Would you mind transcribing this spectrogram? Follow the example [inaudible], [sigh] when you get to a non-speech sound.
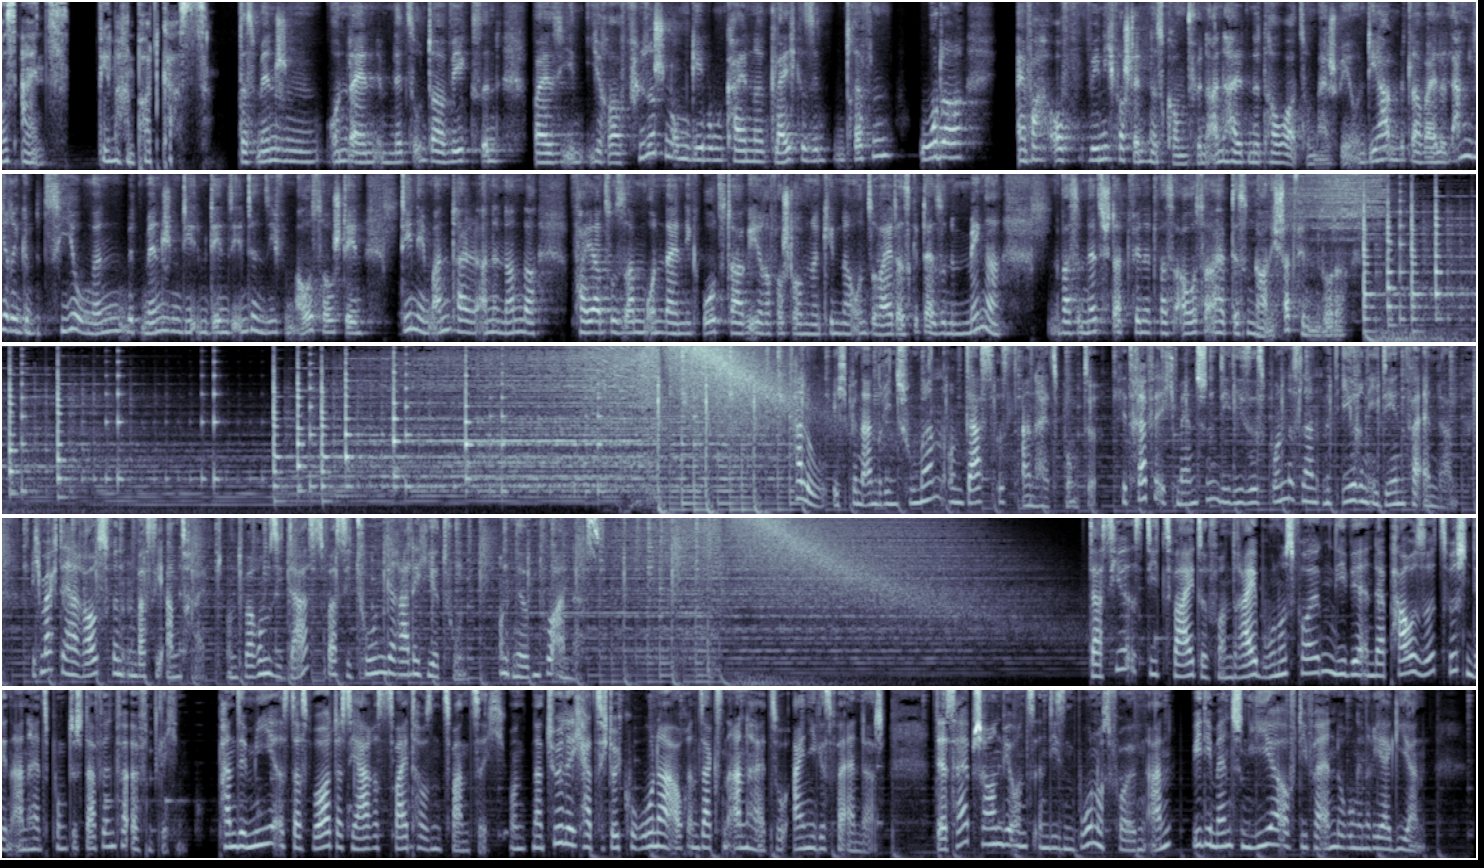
Haus 1. Wir machen Podcasts. Dass Menschen online im Netz unterwegs sind, weil sie in ihrer physischen Umgebung keine Gleichgesinnten treffen oder einfach auf wenig Verständnis kommen für eine anhaltende Trauer zum Beispiel. Und die haben mittlerweile langjährige Beziehungen mit Menschen, die, mit denen sie intensiv im Austausch stehen. Die nehmen Anteil aneinander, feiern zusammen online die Geburtstage ihrer verstorbenen Kinder und so weiter. Es gibt also eine Menge, was im Netz stattfindet, was außerhalb dessen gar nicht stattfinden würde. Hallo, ich bin Andrin Schumann und das ist Anhaltspunkte. Hier treffe ich Menschen, die dieses Bundesland mit ihren Ideen verändern. Ich möchte herausfinden, was sie antreibt und warum sie das, was sie tun, gerade hier tun und nirgendwo anders. Das hier ist die zweite von drei Bonusfolgen, die wir in der Pause zwischen den Anhaltspunkte-Staffeln veröffentlichen. Pandemie ist das Wort des Jahres 2020 und natürlich hat sich durch Corona auch in Sachsen-Anhalt so einiges verändert. Deshalb schauen wir uns in diesen Bonusfolgen an, wie die Menschen hier auf die Veränderungen reagieren.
